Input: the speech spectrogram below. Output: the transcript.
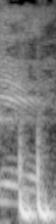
Yeah.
